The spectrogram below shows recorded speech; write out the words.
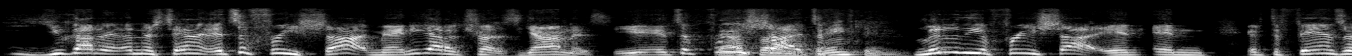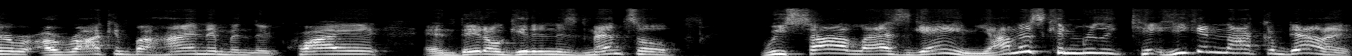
you got to understand it. It's a free shot, man. You got to trust Giannis. It's a free That's shot. it's a, literally a free shot. And and if the fans are, are rocking behind him and they're quiet and they don't get in his mental, we saw last game. Giannis can really he can knock him down.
